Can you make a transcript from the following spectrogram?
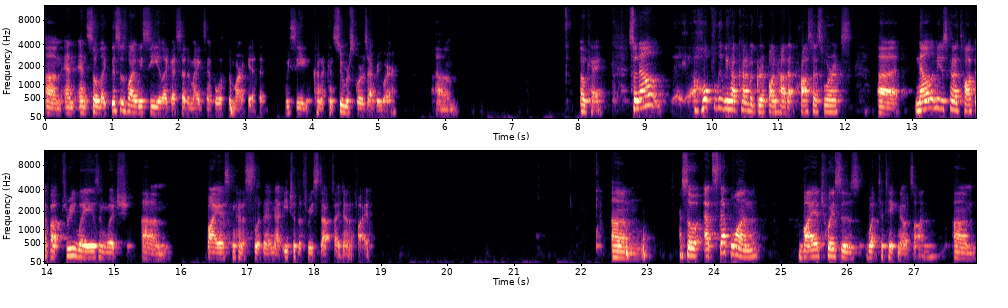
Um, and, and so like this is why we see, like I said in my example with the market, we see kind of consumer scores everywhere. Um, okay, so now hopefully we have kind of a grip on how that process works. Uh, now let me just kind of talk about three ways in which um, bias can kind of slip in at each of the three steps identified. Um, so at step one, via choices what to take notes on. Um,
